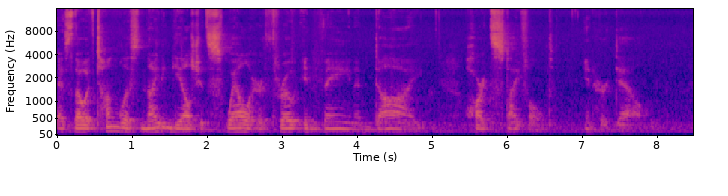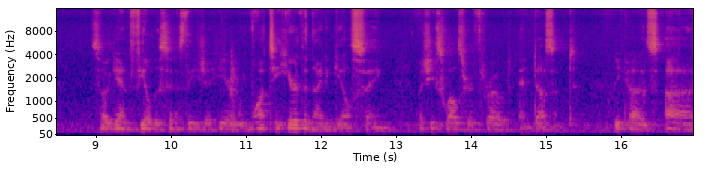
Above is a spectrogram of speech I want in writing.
as though a tongueless nightingale should swell her throat in vain and die, heart stifled in her dell. So again, feel the synesthesia here. We want to hear the nightingale sing, but she swells her throat and doesn't, because um,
